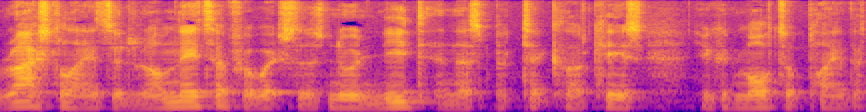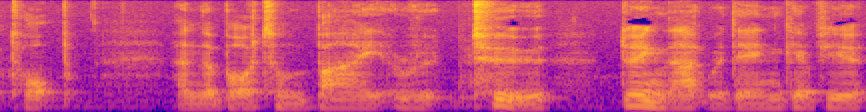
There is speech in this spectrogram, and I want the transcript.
Rationalise the denominator for which there's no need in this particular case, you could multiply the top and the bottom by root 2. Doing that would then give you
